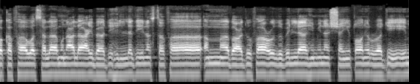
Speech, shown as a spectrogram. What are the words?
وكفى وسلام على عباده الذين اصطفى أما بعد فأعوذ بالله من الشيطان الرجيم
